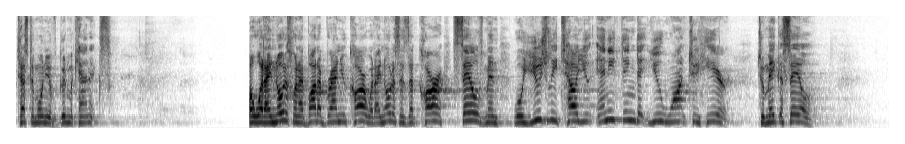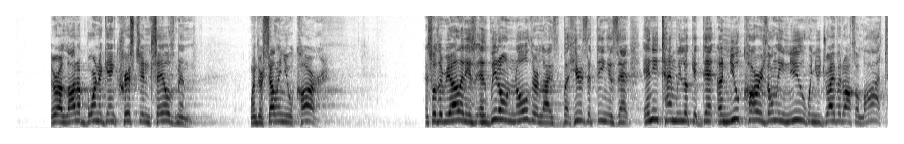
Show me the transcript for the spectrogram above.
testimony of good mechanics. But what I noticed when I bought a brand new car, what I noticed is that car salesman will usually tell you anything that you want to hear to make a sale. There are a lot of born again Christian salesmen when they're selling you a car. And so the reality is, we don't know their lives, but here's the thing is that anytime we look at debt, a new car is only new when you drive it off the lot.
